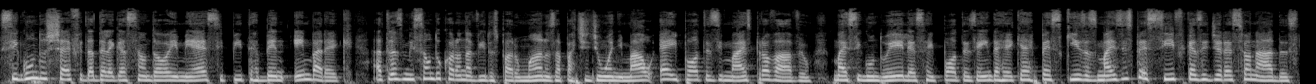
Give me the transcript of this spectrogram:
Segundo o chefe da delegação da OMS, Peter Ben Embarek, a transmissão do coronavírus para humanos a partir de um animal é a hipótese mais provável. Mas, segundo ele, essa hipótese ainda requer pesquisas mais específicas e direcionadas.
